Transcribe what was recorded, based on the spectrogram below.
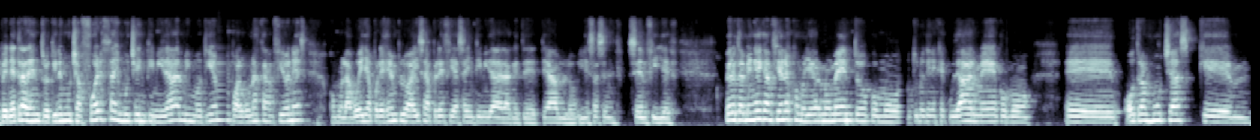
penetra dentro, tiene mucha fuerza y mucha intimidad al mismo tiempo. Algunas canciones, como La Huella, por ejemplo, ahí se aprecia esa intimidad de la que te, hablo y esa sencillez. Pero también hay canciones como Llega el Momento, como Tú no tienes que cuidarme, como eh, otras muchas que,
